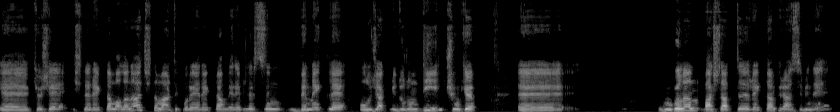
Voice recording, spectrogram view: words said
e, köşe işte reklam alanı açtım artık buraya reklam verebilirsin demekle olacak bir durum değil. Çünkü e, Google'ın başlattığı reklam prensibini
